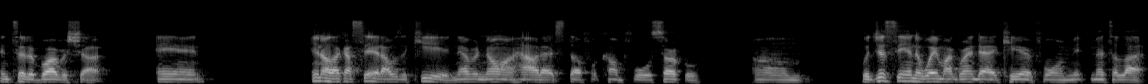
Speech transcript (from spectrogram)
into the barbershop. And, you know, like I said, I was a kid, never knowing how that stuff would come full circle. Um, but just seeing the way my granddad cared for him meant a lot,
